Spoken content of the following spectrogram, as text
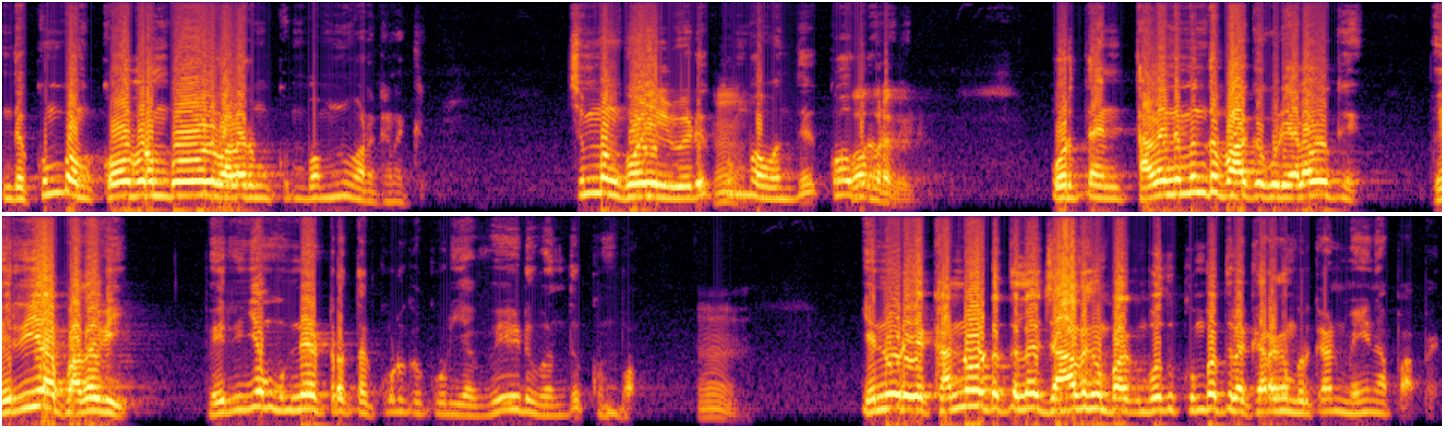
இந்த கும்பம் கோபுரம் போல் வளரும் கும்பம்னு ஒரு கணக்கு. சிம்மம் கோயில் வீடு கும்பம் வந்து கோபுர வீடு. ஒருத்தன் தலை நிமிர்ந்து பார்க்கக்கூடிய அளவுக்கு பெரிய பதவி பெரிய முன்னேற்றத்தை கொடுக்கக்கூடிய வீடு வந்து கும்பம். ம். என்னுடைய கண்ணோட்டத்துல ஜாதகம் பார்க்கும்போது கும்பத்துல கிரகம் இருக்கான்னு மெயினா பார்ப்பேன்.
